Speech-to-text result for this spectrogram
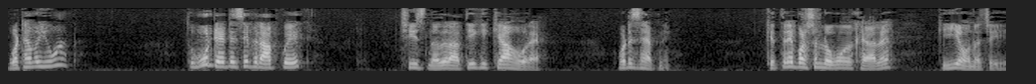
وٹ ایور یو وانٹ تو وہ ڈیٹے سے پھر آپ کو ایک چیز نظر آتی ہے کہ کیا ہو رہا ہے. وٹ از ہیپنگ کتنے پرسینٹ لوگوں کا خیال ہے کہ یہ ہونا چاہیے؟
